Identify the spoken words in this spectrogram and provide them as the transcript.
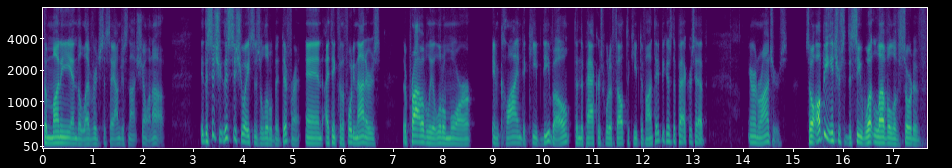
the money and the leverage to say, I'm just not showing up. The situ- this situation is a little bit different. And I think for the 49ers, they're probably a little more inclined to keep Deebo than the Packers would have felt to keep Davante because the Packers have Aaron Rodgers. So I'll be interested to see what level of sort of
